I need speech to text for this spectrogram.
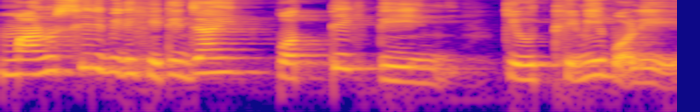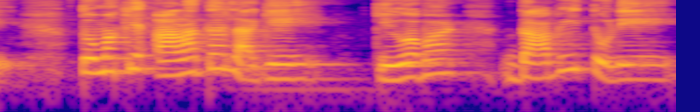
মানুষের বিড়ে হেঁটে যায় প্রত্যেক দিন। কেউ থেমে বলে, তোমাকে আলাদা লাগে। কেউ আবার দাবি তোলে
